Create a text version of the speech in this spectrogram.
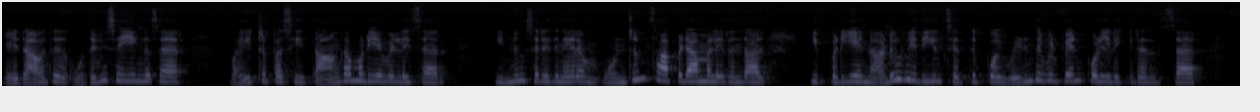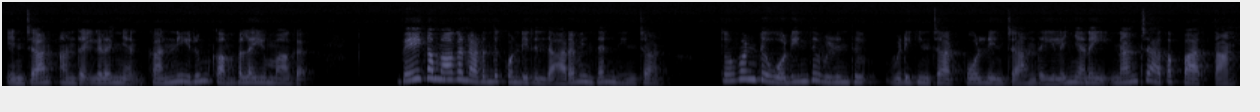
ஏதாவது உதவி செய்யுங்க சார். வயிற்று பசி தாங்க முடியவில்லை சார். இன்னும் சிறிது நேரம் ஒன்றும் சாப்பிடாமல் இருந்தால் இப்படியே நடுவீதியில் செத்துப்போய் விழுந்து விடுவேன் போலிருக்கிறது சார். என்றான் அந்த இளைஞன் கண்ணீரும் கம்பலையுமாக வேகமாக நடந்து கொண்டிருந்த அரவிந்தன் நின்றான். துவண்டு ஒடிந்து விழுந்து விடுகின்றார் போல் நின்ற அந்த இளைஞனை நன்றாக பார்த்தான்.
